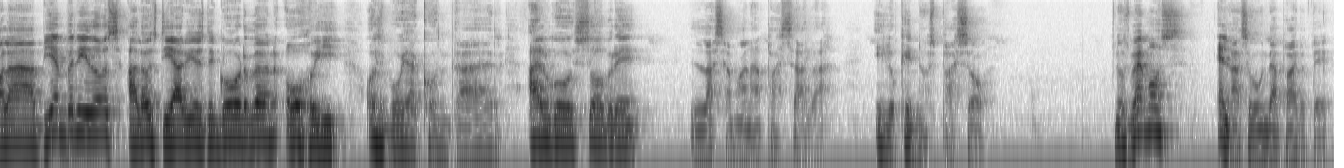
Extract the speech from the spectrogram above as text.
Hola, bienvenidos a los diarios de Gordon. Hoy os voy a contar algo sobre la semana pasada y lo que nos pasó. Nos vemos en la segunda parte.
